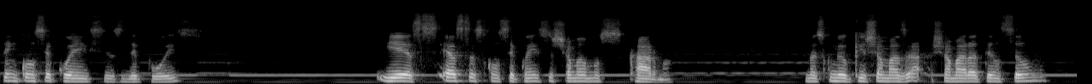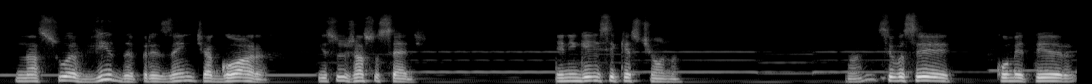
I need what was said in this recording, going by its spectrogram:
tem consequências depois. E essas consequências chamamos karma. Mas como eu quis chamar, chamar a atenção, na sua vida presente agora, isso já sucede. E ninguém se questiona. Né? Se você cometer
